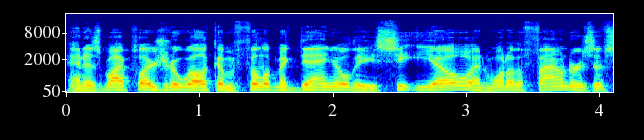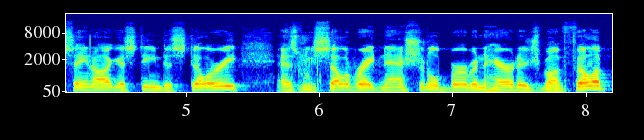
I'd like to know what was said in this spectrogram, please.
And it's my pleasure to welcome Philip McDaniel, the CEO and one of the founders of St. Augustine Distillery, as we celebrate National Bourbon Heritage Month. Philip,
